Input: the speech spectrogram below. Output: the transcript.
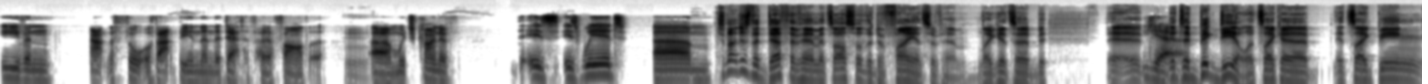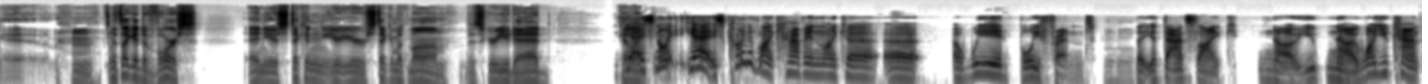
even at the thought of that being then the death of her father, Mm. um, which kind of is is weird. Um, It's not just the death of him; it's also the defiance of him. Like it's a, b- uh, Yeah. it's a big deal. It's like a, it's like being, uh, hmm, it's like a divorce, and you're sticking, you're you're sticking with mom. Screw you, dad. Kinda yeah, like- it's not. Yeah, it's kind of like having like a a, a weird boyfriend Mhm. that your dad's like, no, you no, why you can't.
